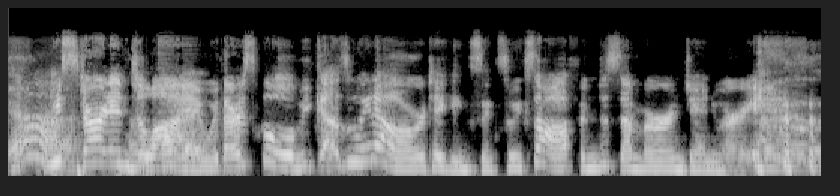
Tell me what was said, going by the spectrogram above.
yeah we start in July with our school because we know we're taking six weeks off in December and January. I love.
